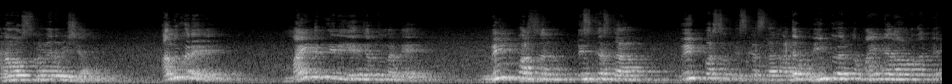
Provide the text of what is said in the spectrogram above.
అనవసరమైన విషయాలు. అందుకనే మైండ్ థియరీ ఏం చెప్తుందంటే weak person discuss the weak person discuss the అంటే వీక్ యొక్క మైండ్ ఎలా ఉంటుందంటే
